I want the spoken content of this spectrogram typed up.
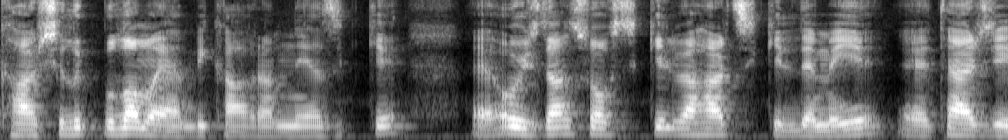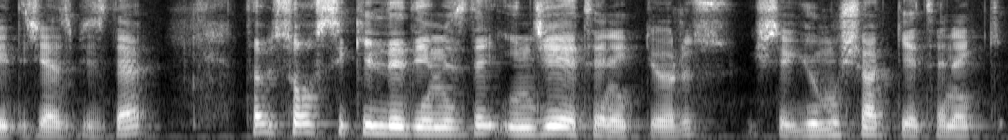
karşılık bulamayan bir kavram ne yazık ki. E, o yüzden soft skill ve hard skill demeyi e, tercih edeceğiz biz de. Tabii soft skill dediğimizde ince yetenek diyoruz. İşte yumuşak yetenek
